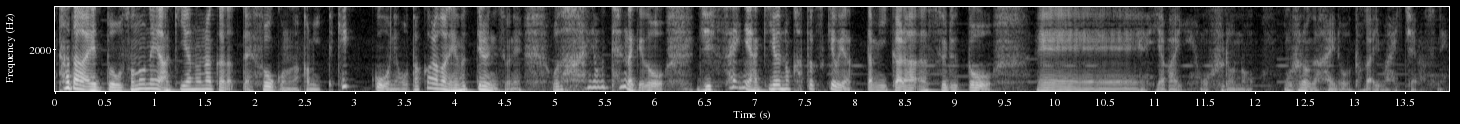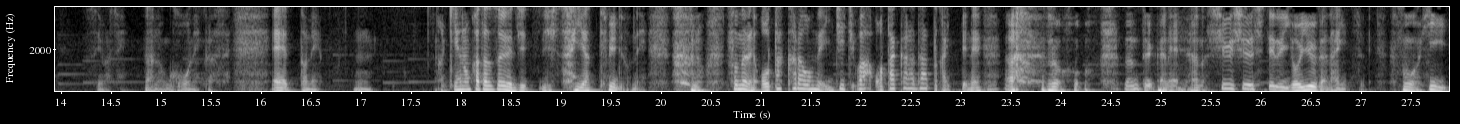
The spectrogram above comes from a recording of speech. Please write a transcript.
ただ、えっと、そのね、空き家の中だったり倉庫の中身って結構ね、お宝が眠ってるんですよね。お宝眠ってるんだけど、実際に空き家の片付けをやった身からすると、えー、やばい、お風呂の、お風呂が入る音が今入っちゃいますね。すいません。あの、ご放念ください。えー、っとね、うん。空き家の片付けを実際やってみるとね、あの、そんなね、お宝をね、いちいち、わ、お宝だとか言ってね、あの、なんというかね、あの、収集してる余裕がないんですね。もういい、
